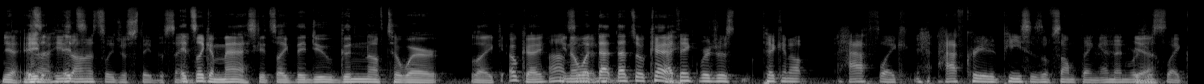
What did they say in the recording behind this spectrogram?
Yeah. He's, It's, he's it's, honestly just stayed the same. it's like a mask. It's like they do good enough to where, like, okay, you know what? That that's okay. I think we're just picking up half like half created pieces of something and then we're Yeah. just like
